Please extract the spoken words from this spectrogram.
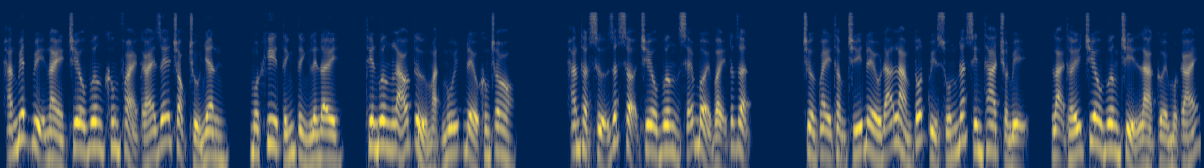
Hắn biết vị này chiêu vương không phải cái dễ chọc chủ nhân, một khi tính tình lên đây, thiên vương lão tử mặt mũi đều không cho. Hắn thật sự rất sợ chiêu vương sẽ bởi vậy tức giận. Trường quay thậm chí đều đã làm tốt quỳ xuống đất xin tha chuẩn bị, lại thấy chiêu vương chỉ là cười một cái,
